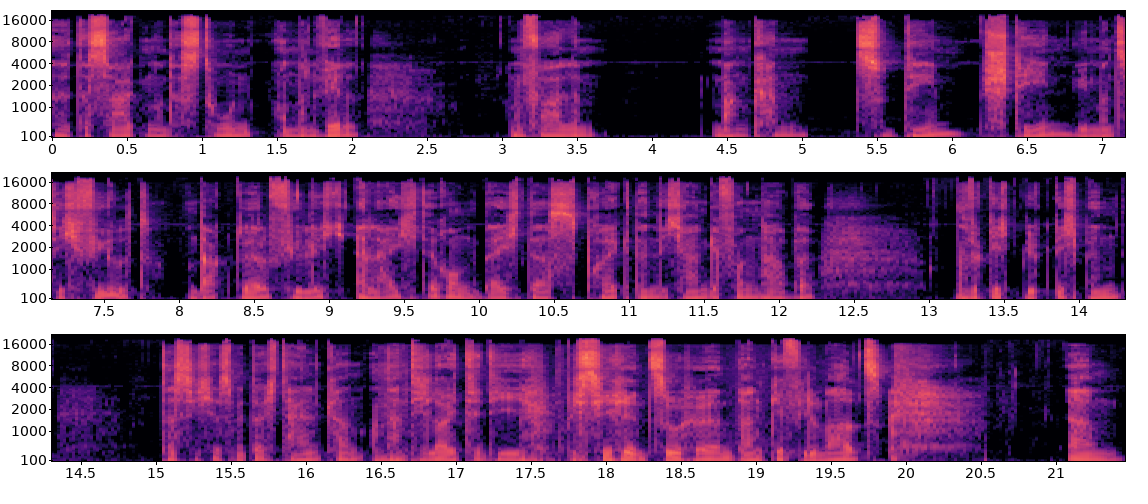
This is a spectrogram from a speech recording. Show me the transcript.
äh, das sagen und das tun, wo man will. Und vor allem, man kann zu dem stehen, wie man sich fühlt. Und aktuell fühle ich Erleichterung, da ich das Projekt endlich angefangen habe und wirklich glücklich bin, dass ich es mit euch teilen kann. Und an die Leute, die bis hierhin zuhören, danke vielmals. Ähm,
